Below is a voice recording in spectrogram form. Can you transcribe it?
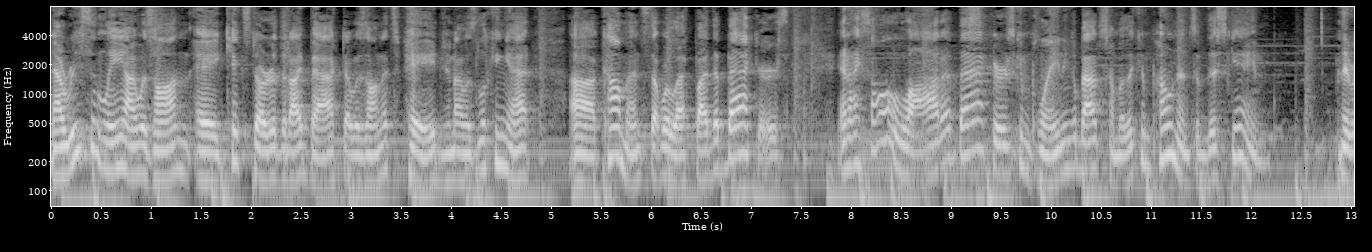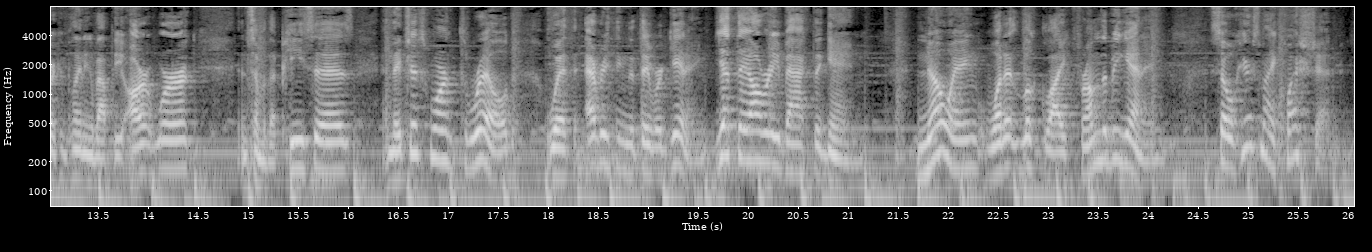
Now, recently I was on a Kickstarter that I backed. I was on its page and I was looking at uh, comments that were left by the backers. And I saw a lot of backers complaining about some of the components of this game. They were complaining about the artwork and some of the pieces, and they just weren't thrilled with everything that they were getting. Yet they already backed the game, knowing what it looked like from the beginning. So here's my question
